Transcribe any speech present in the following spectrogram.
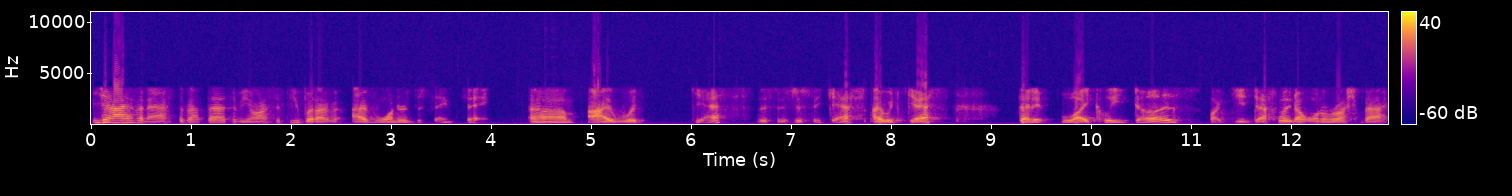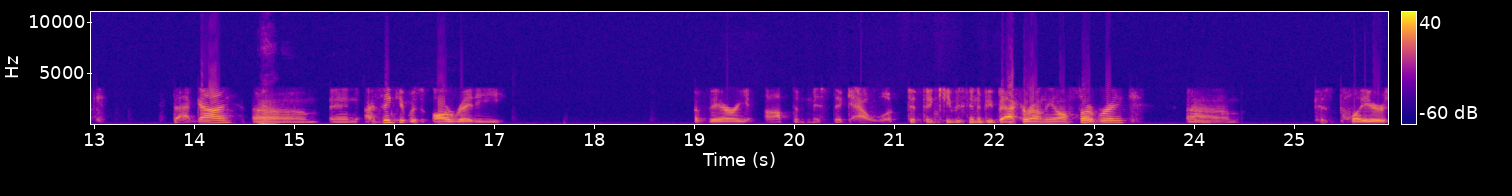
Yeah, I haven't asked about that to be honest with you, but I've I've wondered the same thing. Um, I would guess this is just a guess. I would guess that it likely does. Like you definitely don't want to rush back that guy. Um, and I think it was already a very optimistic outlook to think he was going to be back around the All Star break. Because players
